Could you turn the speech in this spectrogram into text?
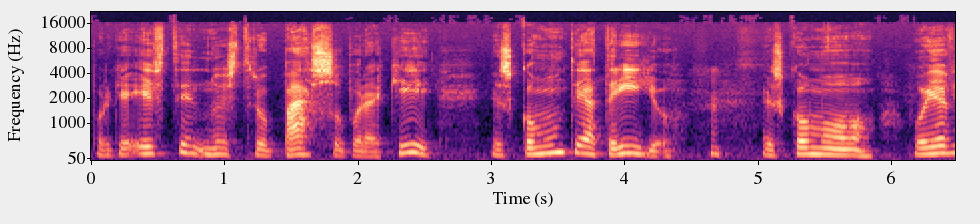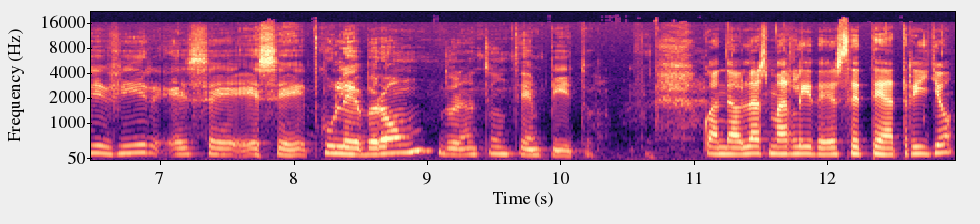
porque este nuestro paso por aquí es como un teatrillo, es como voy a vivir ese, ese culebrón durante un tiempito. Cuando hablas, Marley, de ese teatrillo,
